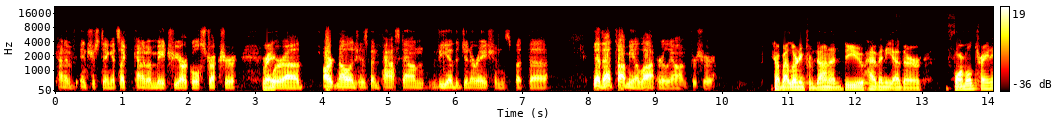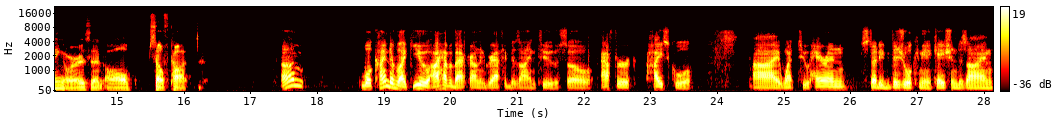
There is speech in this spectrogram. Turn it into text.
kind of interesting. It's like kind of a matriarchal structure right. where uh, art knowledge has been passed down via the generations. But uh, yeah, that taught me a lot early on for sure. Talk about learning from Donna. Do you have any other formal training, or is it all self-taught? Um, well, kind of like you, I have a background in graphic design too. So after high school, I went to Herron, studied visual communication design.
